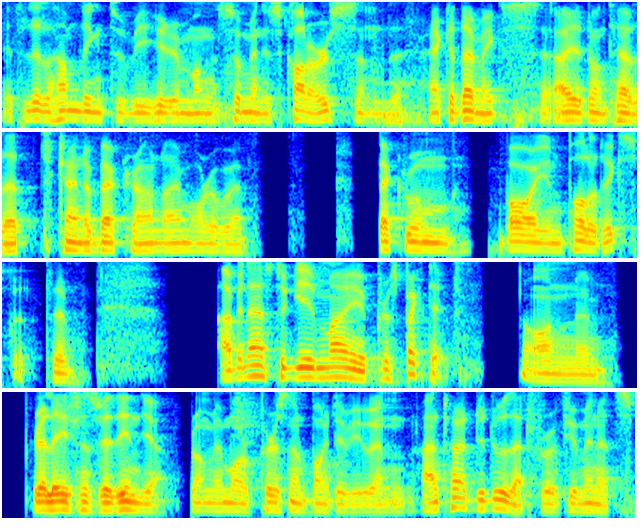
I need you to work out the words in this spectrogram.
it's a little humbling to be here among so many scholars and uh, academics. I don't have that kind of background. I'm more of a backroom boy in politics, but uh, I've been asked to give my perspective on um, relations with India from a more personal point of view, and I'll try to do that for a few minutes.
